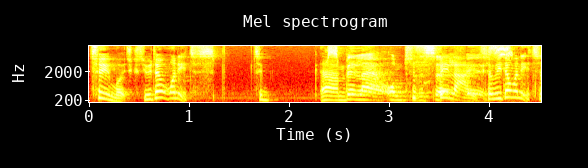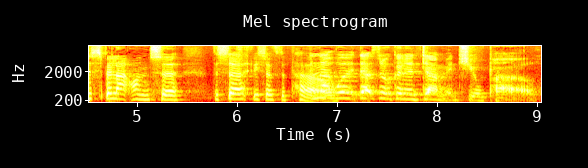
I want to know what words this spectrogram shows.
too much because we don't want it to sp- to um, Spill out onto to the spill surface. out. So we don't want it to spill out onto the surface of the pearl. And that won't, that's not going to damage your pearl.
